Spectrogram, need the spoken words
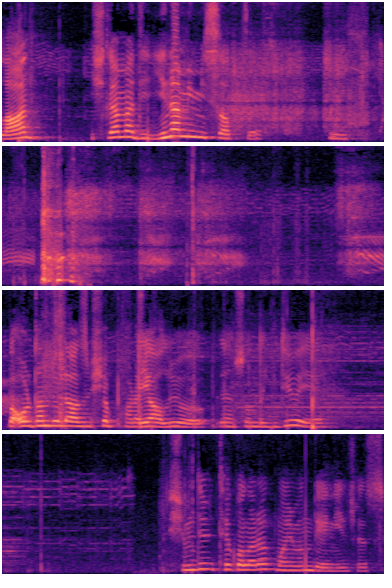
Lan işlemedi. Yine mi mis attı? Uf. Ve oradan da öyle az bir şey parayı alıyor. En sonunda gidiyor ya. Şimdi tek olarak maymunu deneyeceğiz.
